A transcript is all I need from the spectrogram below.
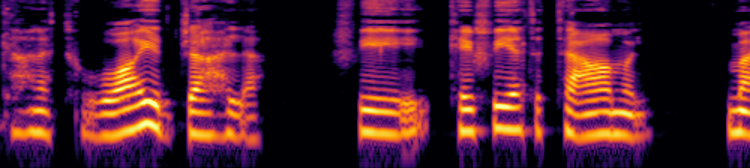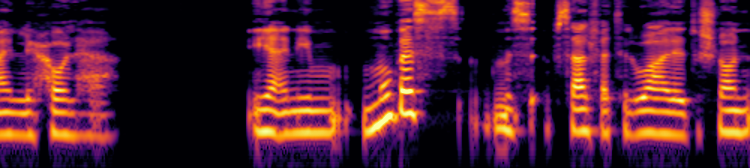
كانت وايد جاهلة في كيفية التعامل مع اللي حولها. يعني مو بس بسالفة الوالد وشلون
